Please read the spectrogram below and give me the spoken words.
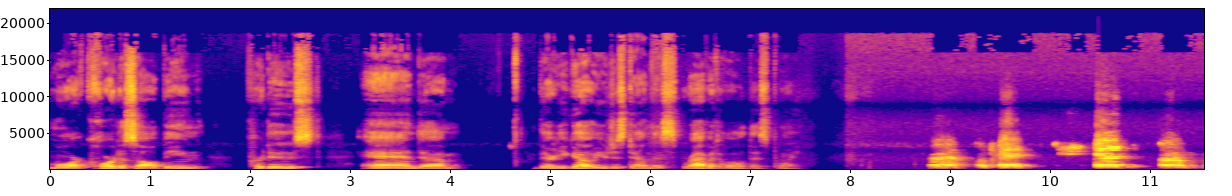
more cortisol being produced. And um, there you go. You're just down this rabbit hole at this point. Ah, okay. And um,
